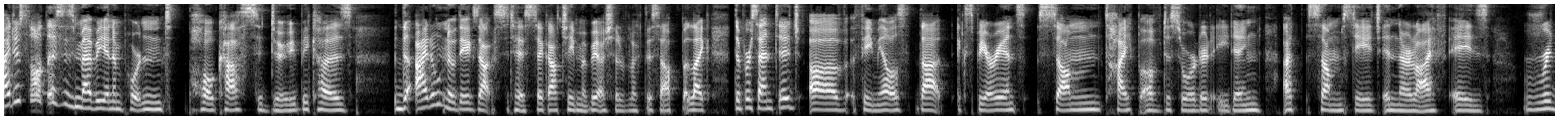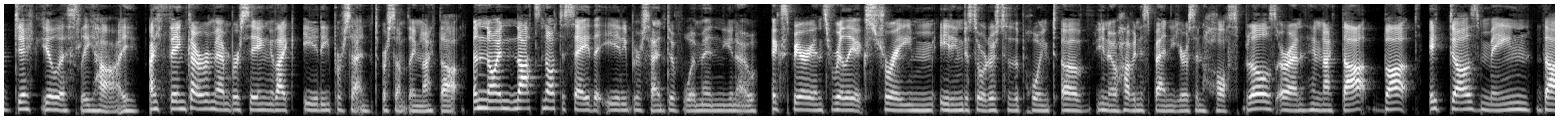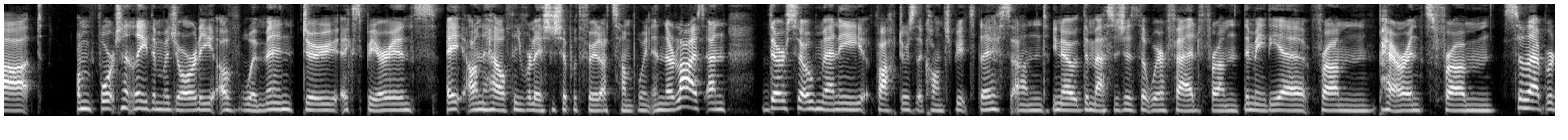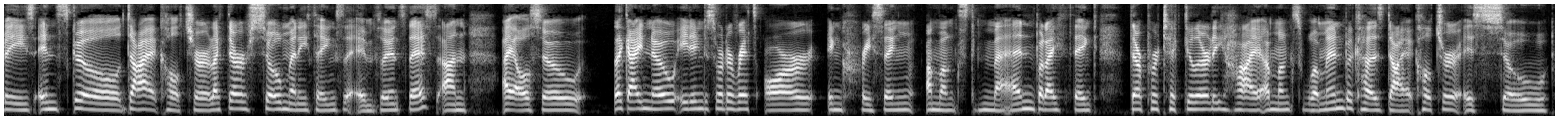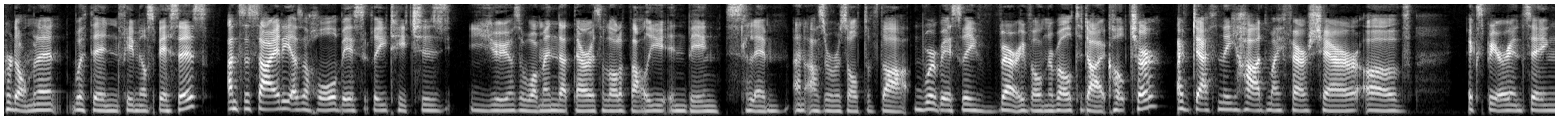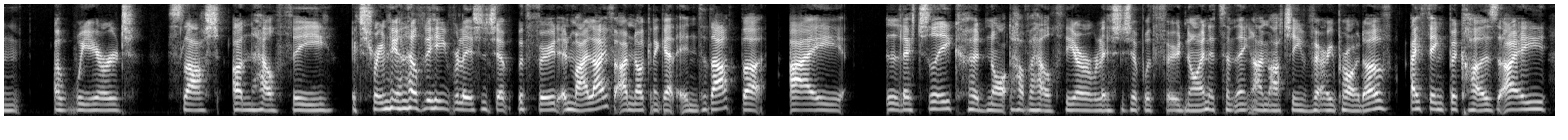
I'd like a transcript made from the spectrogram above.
I just thought this is maybe an important podcast to do because the, I don't know the exact statistic. Actually, maybe I should have looked this up. But like the percentage of females that experience some type of disordered eating at some stage in their life is ridiculously high. I think I remember seeing like 80% or something like that. And now that's not to say that 80% of women, you know, experience really extreme eating disorders to the point of, you know, having to spend years in hospitals or anything like that. But it does mean that Unfortunately, the majority of women do experience a unhealthy relationship with food at some point in their lives. And there's so many factors that contribute to this. And, you know, the messages that we're fed from the media, from parents, from celebrities in school, diet culture, like there are so many things that influence this. And I also like I know eating disorder rates are increasing amongst men, but I think they're particularly high amongst women because diet culture is so predominant within female spaces. And society as a whole basically teaches you as a woman that there is a lot of value in being slim. And as a result of that, we're basically very vulnerable to diet culture. I've definitely had my fair share of experiencing a weird slash unhealthy extremely unhealthy relationship with food in my life. I'm not going to get into that, but I literally could not have a healthier relationship with food now. And it's something I'm actually very proud of. I think because I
